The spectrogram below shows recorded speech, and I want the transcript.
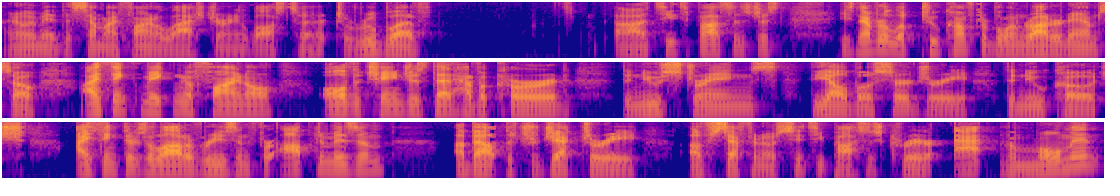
I know he made the semifinal last year and he lost to, to Rublev. Uh, Tsitsipas is just, he's never looked too comfortable in Rotterdam. So I think making a final, all the changes that have occurred, the new strings, the elbow surgery, the new coach. I think there's a lot of reason for optimism about the trajectory of Stefano Tsitsipas's career at the moment,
